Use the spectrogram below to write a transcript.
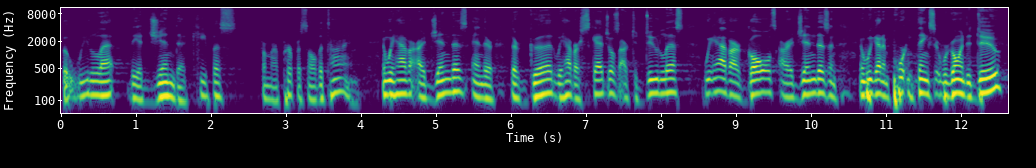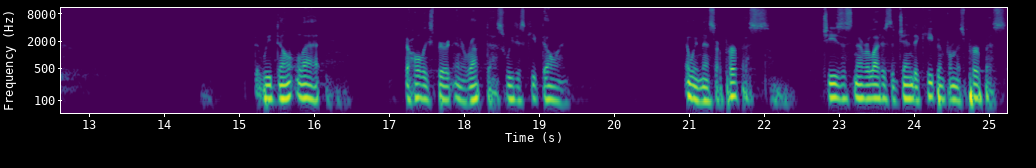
But we let the agenda keep us from our purpose all the time. And we have our agendas and they're, they're good. We have our schedules, our to do list. We have our goals, our agendas, and, and we got important things that we're going to do that we don't let the Holy Spirit interrupt us. We just keep going and we miss our purpose. Jesus never let his agenda keep him from his purpose.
